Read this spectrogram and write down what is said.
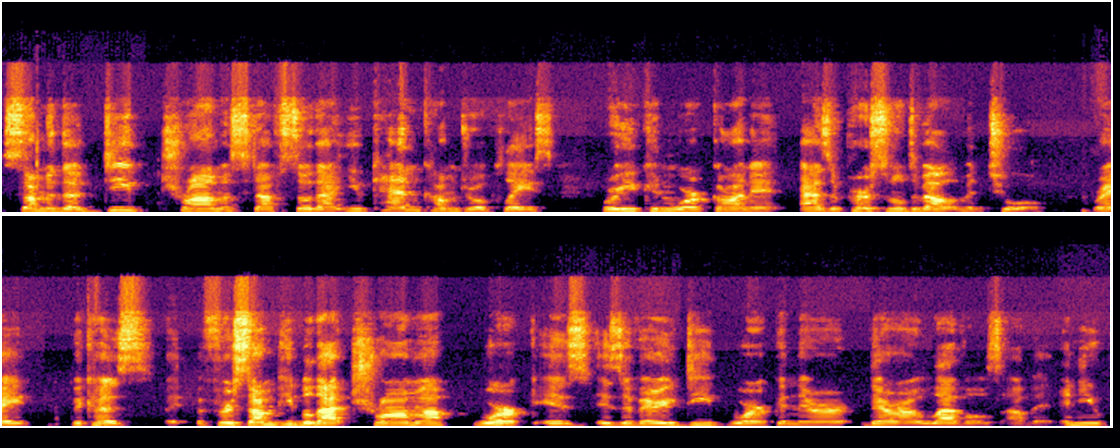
some of the deep trauma stuff so that you can come to a place where you can work on it as a personal development tool right? Because for some people that trauma work is is a very deep work and there are there are levels of it. And you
